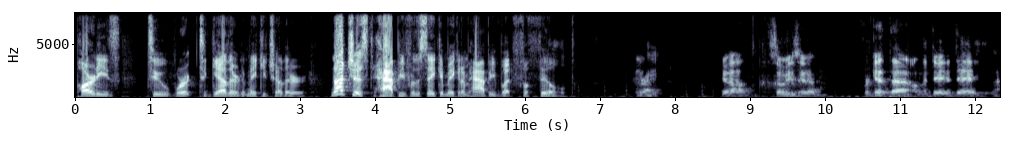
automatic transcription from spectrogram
parties to work together to make each other not just happy for the sake of making them happy, but fulfilled. right. Yeah, so easy to forget that on the day to day. You know.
